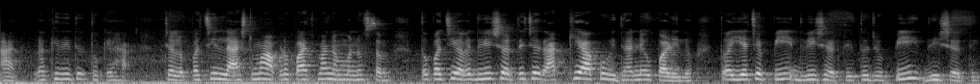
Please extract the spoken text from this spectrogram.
આર. લખી દીધું? તો કે હા. ચલો, પછી લાસ્ટમાં આપણો પાંચમા નંબરનો સ્તંભ તો પછી હવે દ્વિશર્તી છે આખી આખું વિધાનને ઉપાડી લો. તો અહીંયા છે પી દ્વિશર્તી. તો જો પી દ્વિશર્તી,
